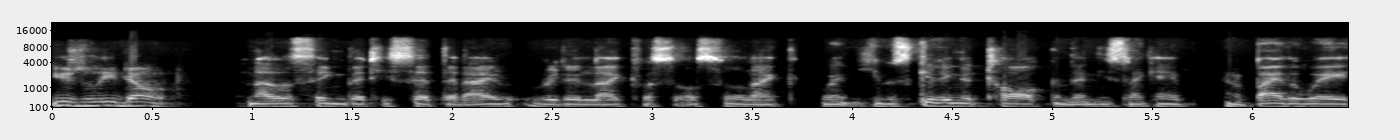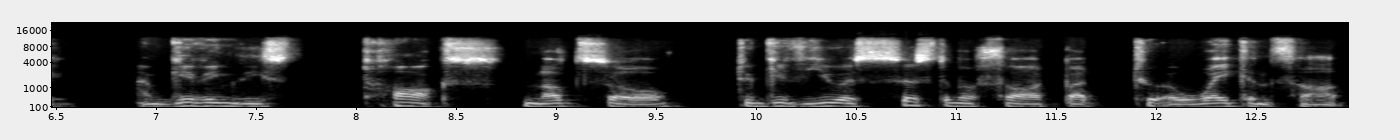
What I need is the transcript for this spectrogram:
usually don't. Another thing that he said that I really liked was also like when he was giving a talk and then he's like, hey, you know, by the way, I'm giving these talks not so to give you a system of thought, but to awaken thought,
